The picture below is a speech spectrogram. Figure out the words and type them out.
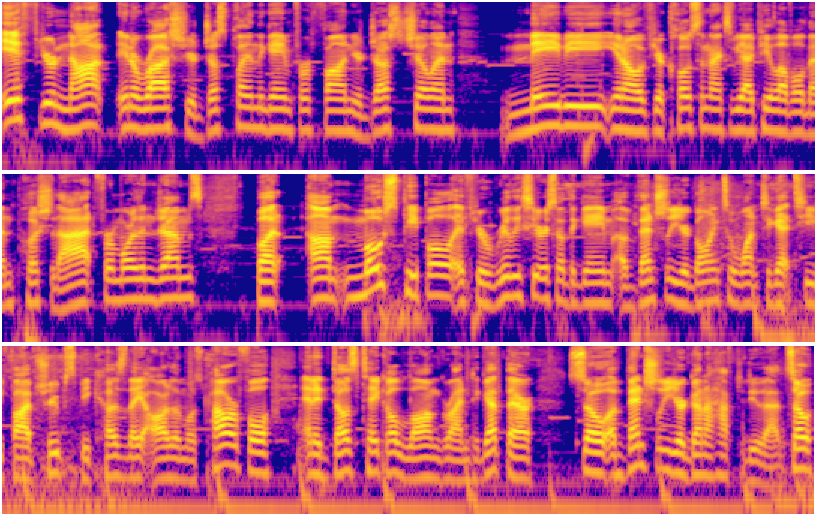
If you're not in a rush you're just playing the game for fun you're just chilling maybe you know if you're close to the next vip level then push that for more than gems. But um, most people if you're really serious about the game eventually you're going to want to get t5 troops because they are the most powerful and it does take a long grind to get there. So eventually you're gonna have to do that. So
